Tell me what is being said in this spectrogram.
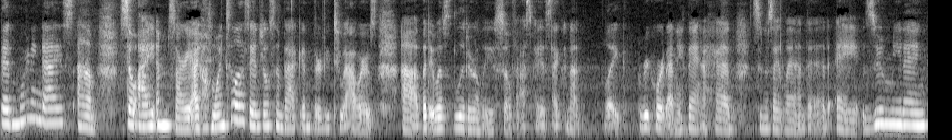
Good morning, guys. Um, so I am sorry, I went to Los Angeles and back in 32 hours, uh, but it was literally so fast paced. I could not like record anything. I had, as soon as I landed, a Zoom meeting,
